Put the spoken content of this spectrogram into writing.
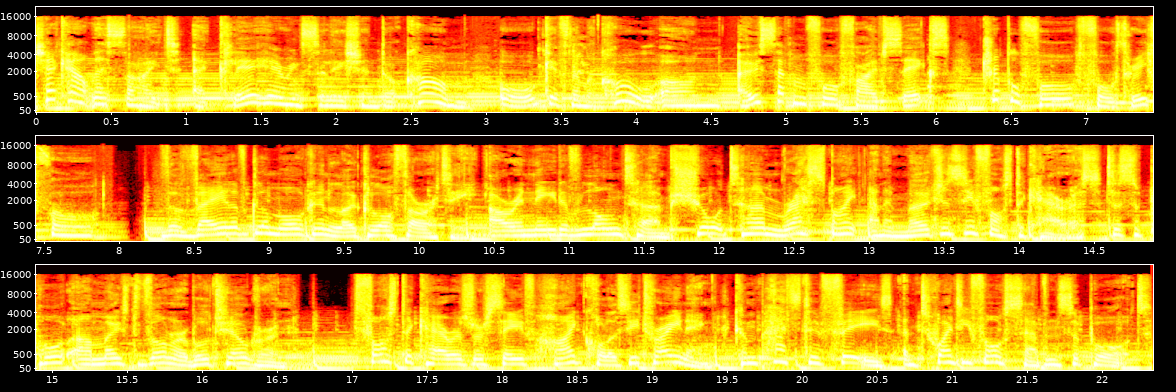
Check out their site at clearhearingsolution.com or give them a call on 07456 444 434. The Vale of Glamorgan Local Authority are in need of long term, short term respite and emergency foster carers to support our most vulnerable children. Foster carers receive high quality training, competitive fees, and 24 7 support.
